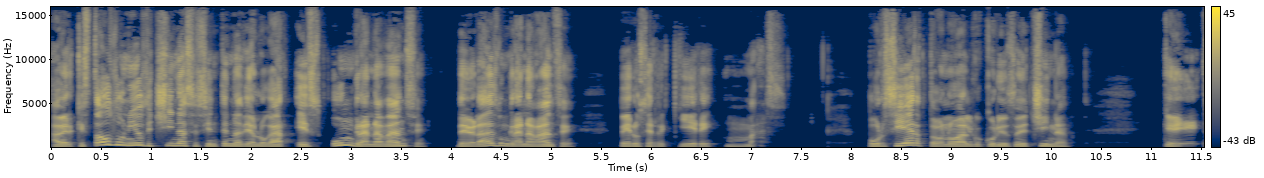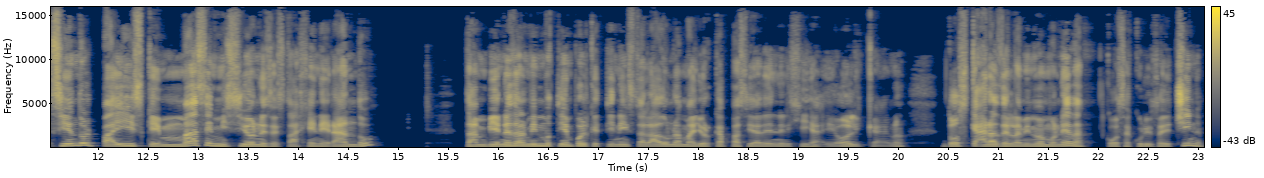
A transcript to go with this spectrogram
A ver, que Estados Unidos y China se sienten a dialogar es un gran avance. De verdad es un gran avance. Pero se requiere más. Por cierto, ¿no? Algo curioso de China, que siendo el país que más emisiones está generando, también es al mismo tiempo el que tiene instalado una mayor capacidad de energía eólica, ¿no? Dos caras de la misma moneda, cosa curiosa de China.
